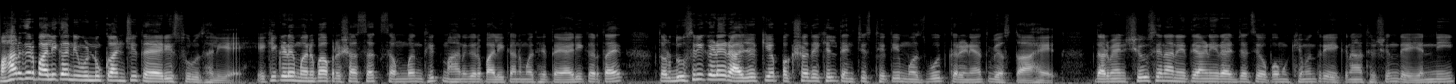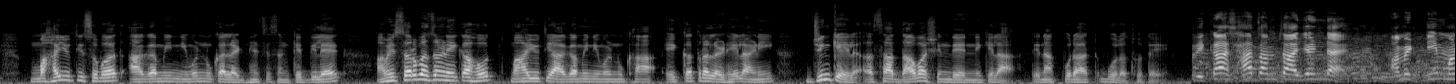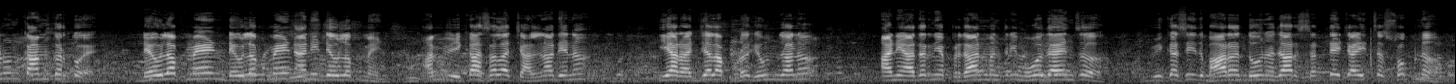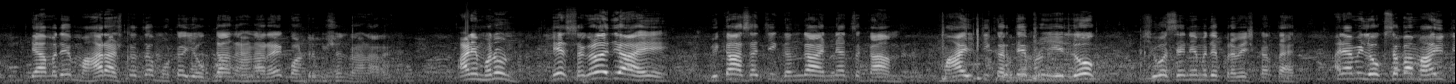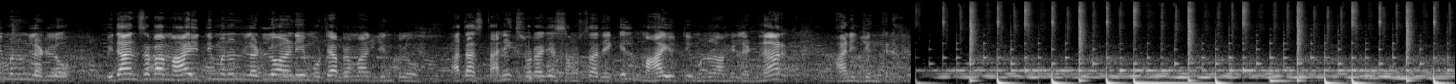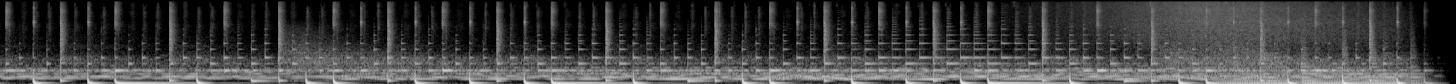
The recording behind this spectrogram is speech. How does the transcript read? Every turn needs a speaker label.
Speaker 1: महानगरपालिका निवडणुकांची तयारी सुरू झाली आहे. एकीकडे मनपा प्रशासक संबंधित महानगरपालिकांमध्ये तयारी करतायत तर दुसरीकडे राजकीय पक्ष देखील त्यांची स्थिती मजबूत करण्यात व्यस्त आहेत. दरम्यान शिवसेना नेते आणि राज्याचे उपमुख्यमंत्री एकनाथ शिंदे यांनी महायुतीसोबत आगामी निवडणुका लढण्याचे संकेत दिले आहेत. आम्ही सर्वजण एक आहोत. महायुती आगामी निवडणुका एकत्र लढेल आणि जिंकेल असा दावा शिंदे यांनी केला. ते नागपुरात बोलत होते.
Speaker 2: विकास हाच आमचा अजेंडा आहे. आम्ही टीम म्हणून काम करतोय. डेव्हलपमेंट डेव्हलपमेंट आणि डेव्हलपमेंट. आम्ही विकासाला चालना देणं या राज्याला पुढं घेऊन जाणं आणि आदरणीय प्रधानमंत्री महोदयांचं विकसित भारत दोन हजार सत्तेचाळीसचं स्वप्न त्यामध्ये महाराष्ट्राचं मोठं योगदान राहणार आहे कॉन्ट्रीब्युशन राहणार आहे. आणि म्हणून हे सगळं जे आहे विकासाची गंगा आणण्याचं काम महायुती करते म्हणून हे लोक शिवसेनेमध्ये प्रवेश करत आहेत आणि आम्ही लोकसभा महायुती म्हणून लढलो विधानसभा महायुती म्हणून लढलो आणि मोठ्या प्रमाणात जिंकलो. आता स्थानिक स्वराज्य संस्था देखील महायुती म्हणून आम्ही लढणार आणि जिंकणार.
